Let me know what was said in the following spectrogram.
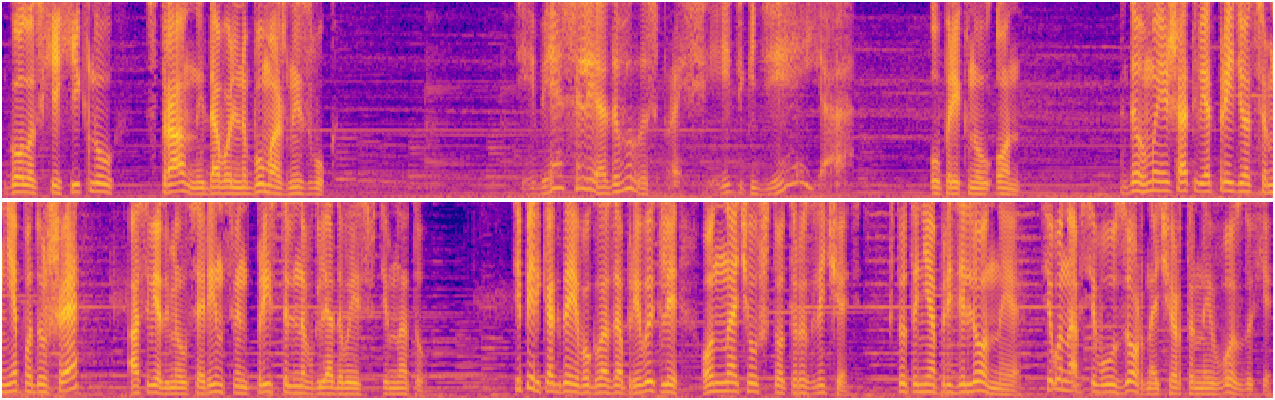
Голос хихикнул, странный, довольно бумажный звук. «Тебе следовало спросить, где я?» — упрекнул он. «Думаешь, ответ придется мне по душе?» — осведомился Ринсвинд, пристально вглядываясь в темноту. Теперь, когда его глаза привыкли, он начал что-то различать. Что-то неопределенное, всего-навсего узор, начертанный в воздухе.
